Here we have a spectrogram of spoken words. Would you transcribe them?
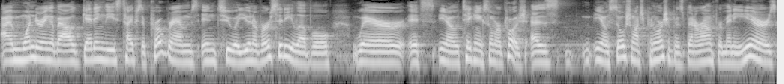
I'm wondering about getting these types of programs into a university level where it's, you know, taking a similar approach. As, you know, social entrepreneurship has been around for many years,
